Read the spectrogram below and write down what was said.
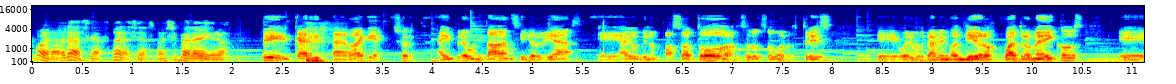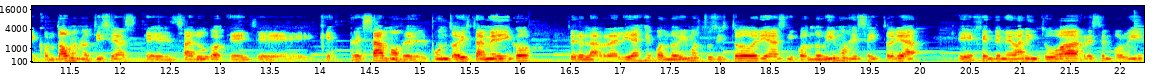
Bueno, gracias, gracias, me súper alegro. Sí, Cari, la verdad que yo, ahí preguntaban si lo veías, eh, algo que nos pasó a todos, a nosotros somos los tres, eh, bueno, también contigo los cuatro médicos, eh, contamos noticias eh, en salud que expresamos desde el punto de vista médico, pero la realidad es que cuando vimos tus historias y cuando vimos esa historia, gente me van a intubar, recen por mí,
